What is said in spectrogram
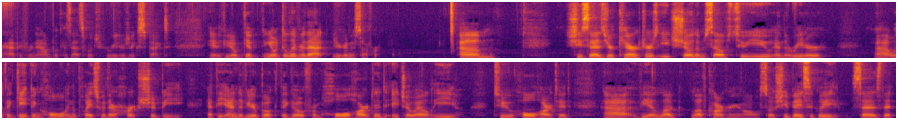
or happy for now, because that's what your readers expect. And if you don't give, you don't deliver that, you're going to suffer. Um, she says your characters each show themselves to you and the reader uh, with a gaping hole in the place where their hearts should be. At the end of your book, they go from holehearted, H O L E, to wholehearted uh, via love, love conquering all. So she basically says that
